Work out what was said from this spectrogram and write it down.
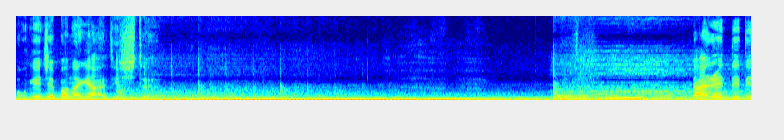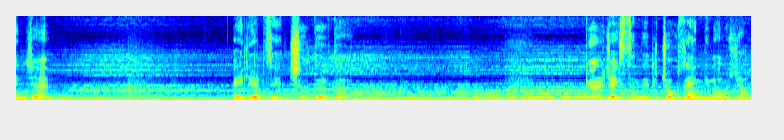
O gece bana geldi işte. Ben reddedince delirdi, çıldırdı. Göreceksin dedi, çok zengin olacağım.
